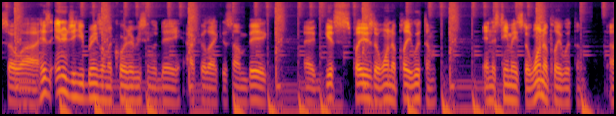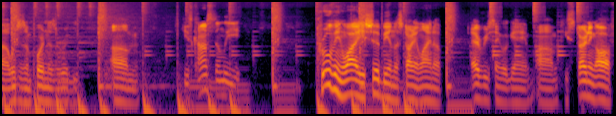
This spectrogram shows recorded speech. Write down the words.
So uh, his energy he brings on the court every single day, I feel like is something big that gets players to want to play with them and his teammates to want to play with them, uh, which is important as a rookie. Um, he's constantly proving why he should be in the starting lineup every single game. Um, he's starting off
